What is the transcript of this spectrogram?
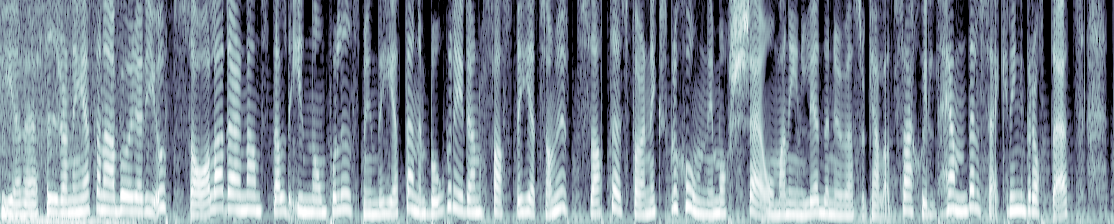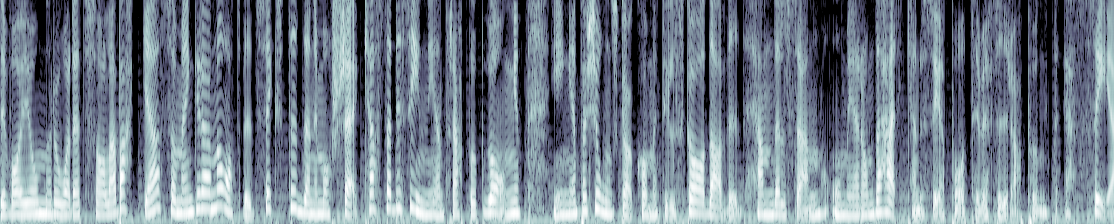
TV4-nyheterna börjar i Uppsala där en anställd inom Polismyndigheten bor i den fastighet som utsattes för en explosion i morse och man inleder nu en så kallad särskild händelse kring brottet. Det var i området Salabacka som en granat vid sextiden i morse kastades in i en trappuppgång. Ingen person ska ha kommit till skada vid händelsen och mer om det här kan du se på tv4.se.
